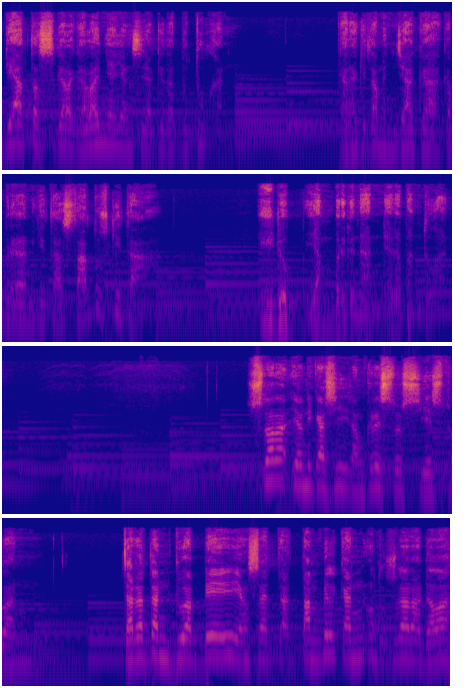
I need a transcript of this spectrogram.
di atas segala-galanya yang sedang kita butuhkan. Karena kita menjaga keberadaan kita, status kita, hidup yang berkenan di hadapan Tuhan. Saudara yang dikasih dalam Kristus Yesus Tuhan, catatan 2B yang saya tampilkan untuk saudara adalah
